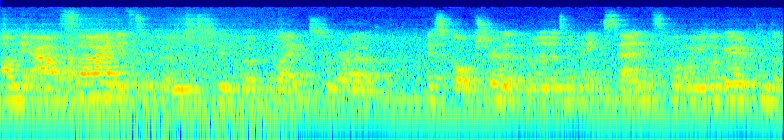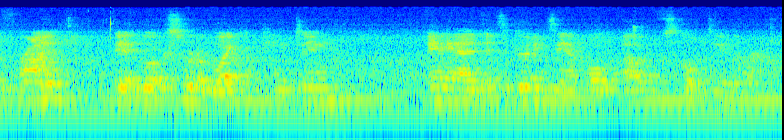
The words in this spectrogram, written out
On the outside, it's supposed to look like sort of a sculpture that really doesn't make sense, but when you look at it from the front, it looks sort of like a painting, and it's a good example of sculpting around.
